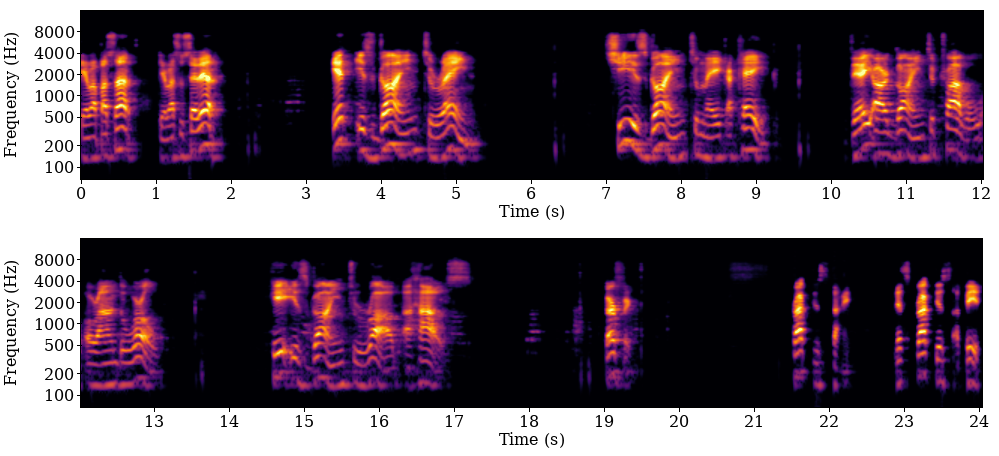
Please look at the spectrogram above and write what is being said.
¿Qué va a pasar? ¿Qué va a suceder? It is going to rain. She is going to make a cake. They are going to travel around the world. He is going to rob a house. Perfect. Practice time. Let's practice a bit.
